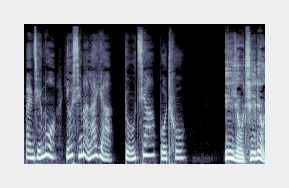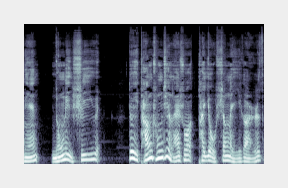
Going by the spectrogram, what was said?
本节目由喜马拉雅独家播出。一九七六年农历十一月，对唐崇进来说，他又生了一个儿子。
